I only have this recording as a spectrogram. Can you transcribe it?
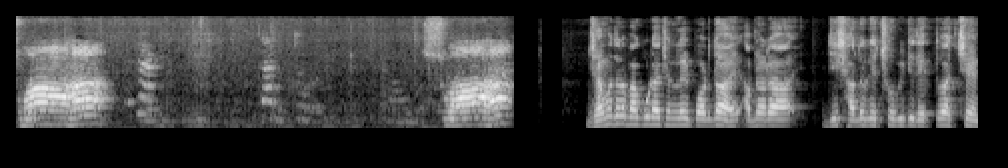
স্বাহা। বাঁকুড়া চ্যানেলের পর্দায় আপনারা যে সাধকের ছবিটি দেখতে পাচ্ছেন,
